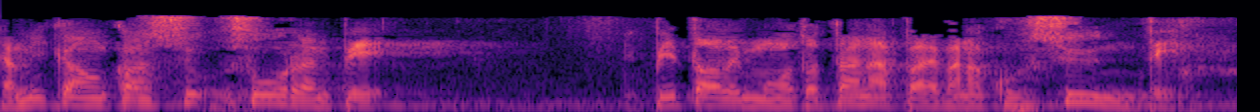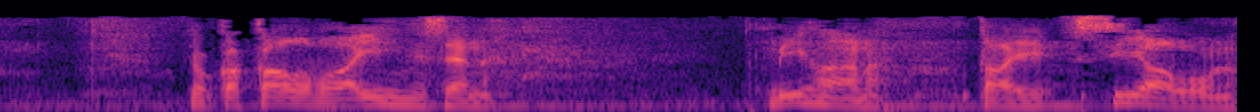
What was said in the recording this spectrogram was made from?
Ja mikä onkaan su- suurempi pitalimuoto tänä päivänä kuin synti, joka kalvaa ihmisen lihan tai sielun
